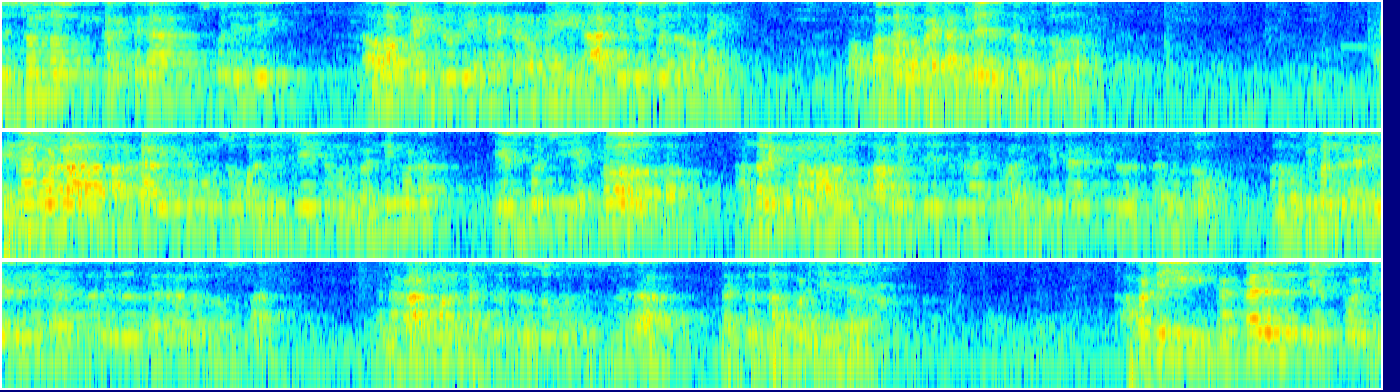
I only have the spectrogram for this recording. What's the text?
సిస్టంలోకి కరెక్ట్గా తీసుకొని వెళ్ళి డెవలప్మెంట్ ఎక్కడెక్కడ ఉన్నాయి ఆర్థిక ఇబ్బందులు ఉన్నాయి. ఒక పక్క రూపాయి డబ్బు లేదు ప్రభుత్వంలో. అయినా కూడా పథకాలు ఇవ్వటం సూపర్ సిక్స్ చేయటం ఇవన్నీ కూడా తీసుకొచ్చి ఎట్లో అందరికీ మనం ఆ రోజు ప్రామిస్ చేసిన దానికి వాళ్ళకి ఇవ్వడానికి ఈరోజు ప్రభుత్వం మన ముఖ్యమంత్రి గారు ఏ విధంగా చేస్తున్నారు ఈరోజు ప్రజలందరూ చూస్తున్నారు. అనగా మన సక్సెస్ సూపర్ సిక్స్ మీద సక్సెస్ సపోర్ట్ చేశారు. కాబట్టి కంపారిజన్ చేసుకోండి.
